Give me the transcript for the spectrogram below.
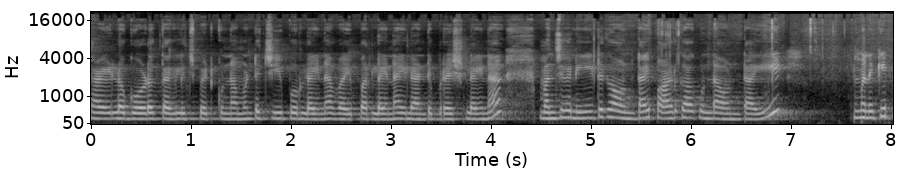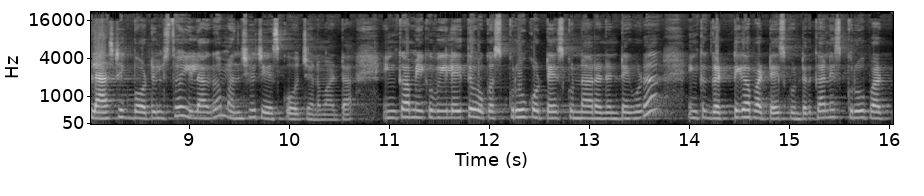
సైడ్లో గోడకు తగిలించి పెట్టుకున్నామంటే చీపుర్లైనా వైపర్లైనా ఇలాంటి బ్రష్లైనా మంచిగా నీట్గా ఉంటాయి పాడు కాకుండా ఉంటాయి. మనకి ప్లాస్టిక్ బాటిల్స్తో ఇలాగా మంచిగా చేసుకోవచ్చు అనమాట ఇంకా మీకు వీలైతే ఒక స్క్రూ కొట్టేసుకున్నారనంటే కూడా ఇంకా గట్టిగా పట్టేసుకుంటుంది. కానీ స్క్రూ పట్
